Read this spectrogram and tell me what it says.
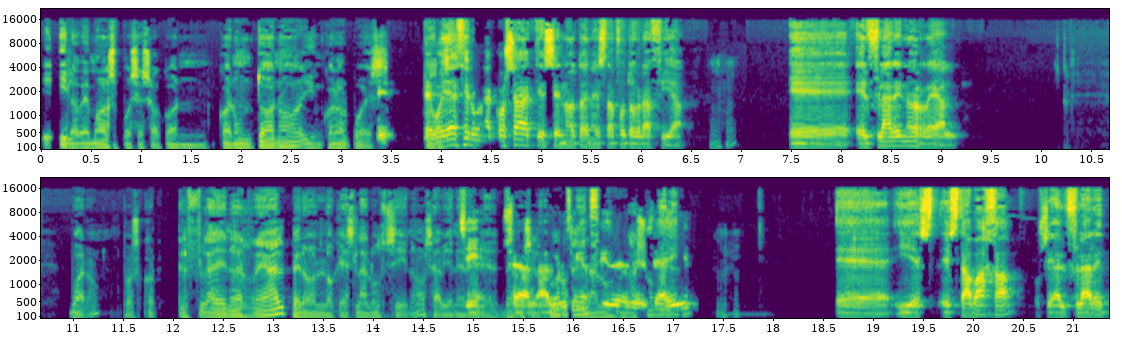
y, lo vemos, pues eso, con, un tono y un color, pues. te voy a decir una cosa que se nota en esta fotografía. Eh, el flare no es real. Bueno, pues el flare no es real, pero lo que es la luz sí, ¿no? O sea, viene de, o sea, la luz incide desde ahí eh, y está baja, o sea, el flare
